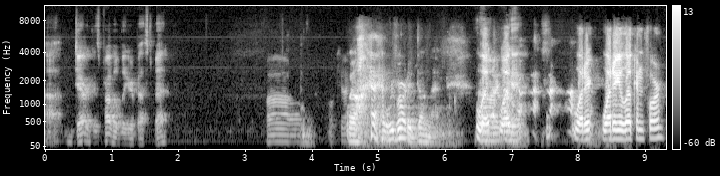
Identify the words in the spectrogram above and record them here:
Uh, Derek is probably your best bet. Um, okay. Well, we've already done that. What, what, what are, what are you looking for?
